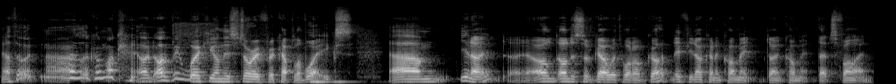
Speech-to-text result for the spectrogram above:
And I thought, no, look, I'm not. Gonna, I've been working on this story for a couple of weeks. Um, you know, I'll, I'll, just sort of go with what I've got. If you're not going to comment, don't comment. That's fine.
